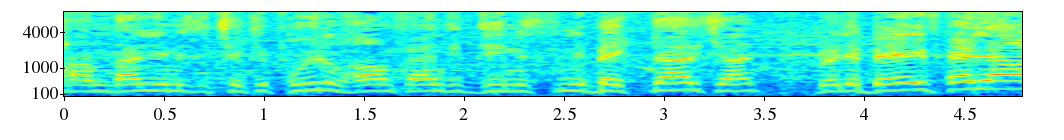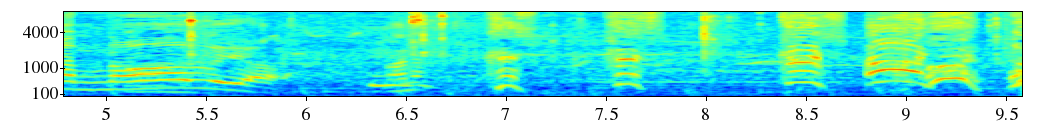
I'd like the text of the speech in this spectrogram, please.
sandalyemizi çekip buyurun hanımefendi demesini beklerken böyle bey falan ne oluyor? Ana, kız, kız, kız. Ay, Ay,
